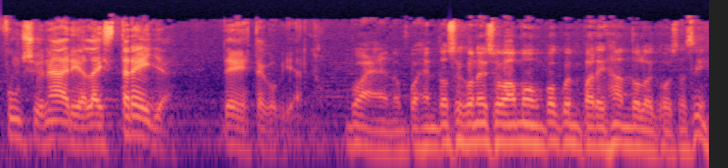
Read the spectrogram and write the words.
funcionaria, la estrella de este gobierno. Bueno, pues entonces con eso vamos un poco emparejando la cosa, ¿sí?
